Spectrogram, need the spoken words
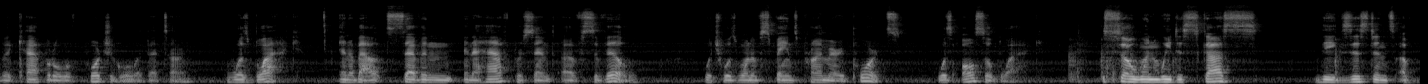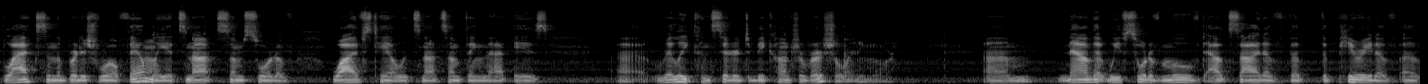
the capital of Portugal at that time, was black. And about 7.5% of Seville, which was one of Spain's primary ports, was also black. So when we discuss the existence of blacks in the British royal family, it's not some sort of wives' tale. It's not something that is uh, really considered to be controversial anymore. Um, now that we've sort of moved outside of the, the period of, of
